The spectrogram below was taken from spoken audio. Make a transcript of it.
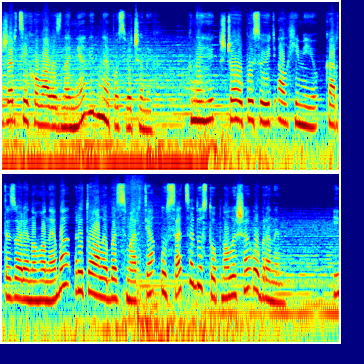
Жерці ховали знання від непосвячених. Книги, що описують алхімію, карти зоряного неба, ритуали безсмертя усе це доступно лише обраним. І,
